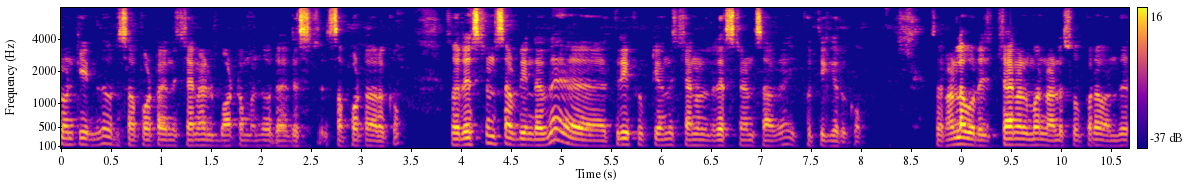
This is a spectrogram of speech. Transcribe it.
டுவெண்ட்டின்றது ஒரு சப்போர்ட்டாக இந்த சேனல் பாட்டம் வந்து ஒரு ரெஸ்ட் சப்போர்ட்டாக இருக்கும். ஸோ ரெசிஸ்டன்ஸ் அப்படின்றது த்ரீ ஃபிஃப்டி வந்து சேனல் ரெசிஸ்டன்ஸாக இப்போதைக்கு இருக்கும். ஸோ நல்ல ஒரு சேனல் மாதிரி நல்ல சூப்பராக வந்து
